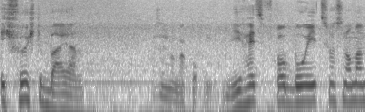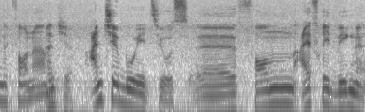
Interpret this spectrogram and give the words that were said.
Ich fürchte Bayern. muss ich noch mal gucken. Wie heißt Frau Boetius nochmal mit Vornamen? Antje. Antje Boetius äh, vom Alfred Wegener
